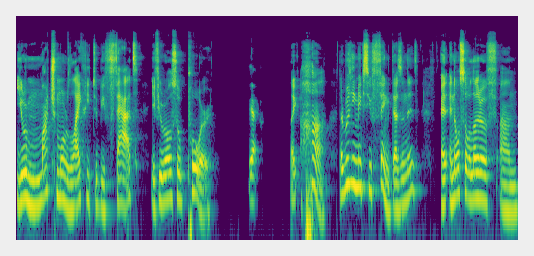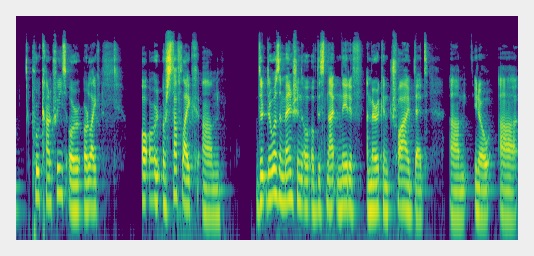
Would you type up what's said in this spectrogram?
you're much more likely to be fat if you're also poor. Yeah. Like, huh? That really makes you think, doesn't it? And, and also a lot of um, poor countries or or like or, or, stuff like um, there, there was a mention of, of this Native American tribe that um, you know uh,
